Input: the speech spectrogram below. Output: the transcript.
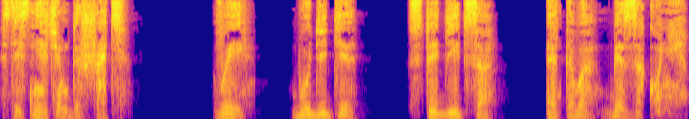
Здесь нечем дышать. Вы будете стыдиться этого беззакония.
